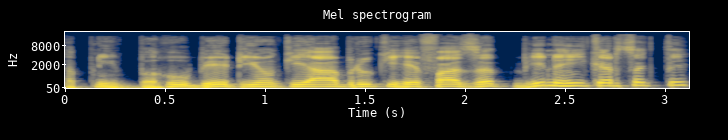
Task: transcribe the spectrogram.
अपनी बहु बेटियों की आबरू की हिफाजत भी नहीं कर सकते।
